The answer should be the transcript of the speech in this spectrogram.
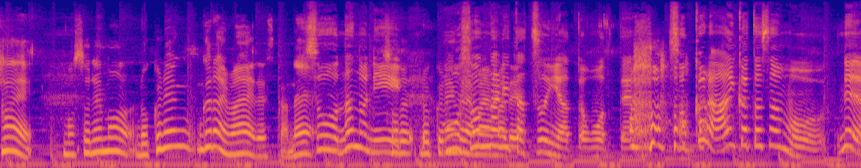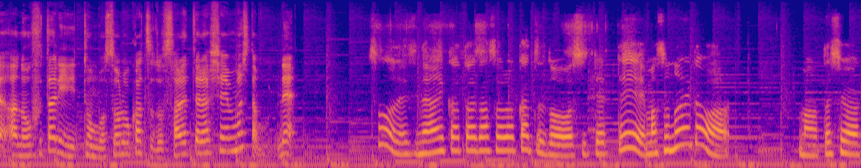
はい。もうそれも6年ぐらい前ですかね。そうなのにそれ6年もうそんなに。経つんやって思って そっから相方さんもねあの二人ともソロ活動されてらっしゃいましたもんねそうですね。相方がソロ活動をしてて、まあその間はまあ私は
